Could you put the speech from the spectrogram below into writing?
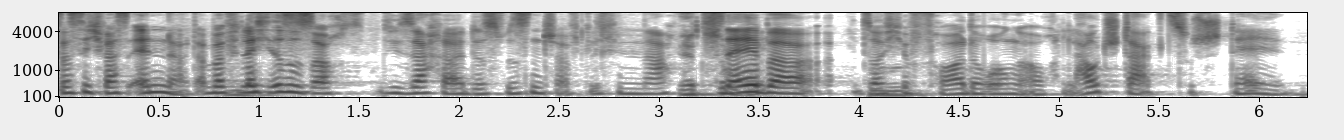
dass sich was ändert. Aber vielleicht ist es auch die Sache des wissenschaftlichen Nachwuchs, ja, selber solche Forderungen auch lautstark zu stellen.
